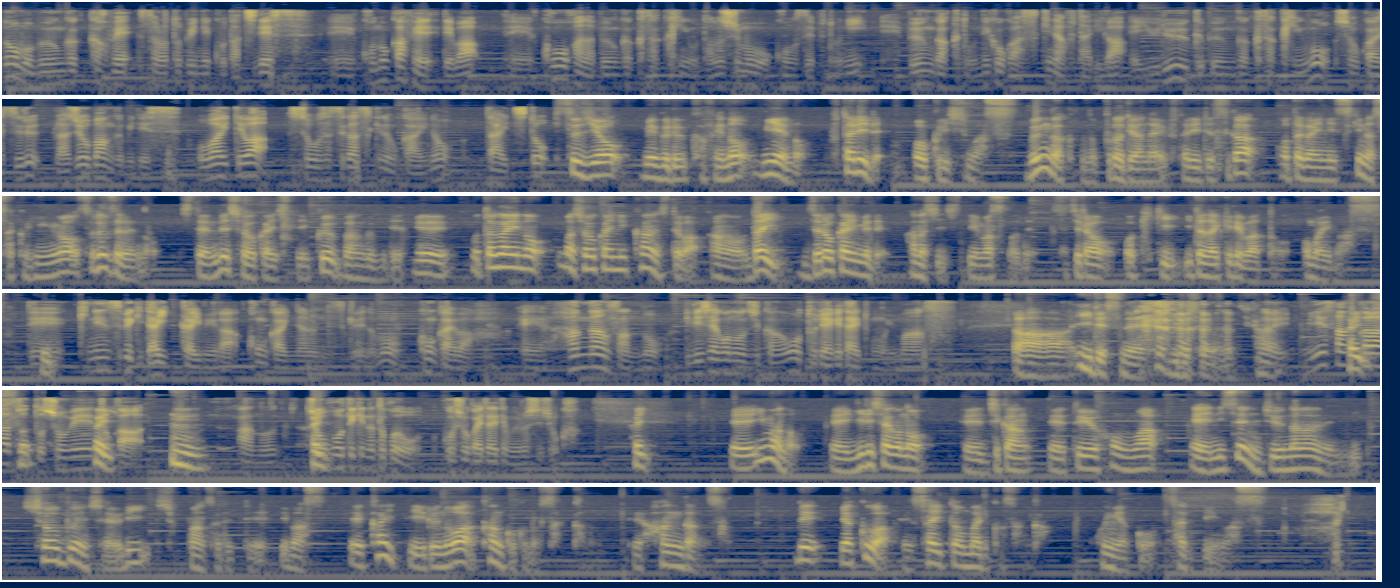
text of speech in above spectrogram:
どうも文学カフェ空飛び猫たちです、えーこのカフェでは、えー硬派な文学作品を楽しもうをコンセプトに、えー文学と猫が好きな2人が、えーゆるーく文学作品を紹介するラジオ番組です。お相手は小説が好きの会の大地と羊を巡るカフェの三重の2人でお送りします。文学のプロではない2人ですが、お互いに好きな作品をそれぞれの視点で紹介していく番組です。えーお互いの、まあ、紹介に関してはあの第0回目で話していますので、そちらをお聞きいただければと思います。で、はい記念すべき第1回目が今回になるんですけれども、今回は、えーハンガンさんのギリシャ語の時間を取り上げたいと思います。ああ、いいですね。ギリシャ語の時間。はい。三重さんからちょっと署名とか、うん。あの、情報的なところをご紹介いただいてもよろしいでしょうか？えー今の、えーギリシャ語の、えー時間、えーという本は、えー2017年に小文社より出版されています。えー書いているのは韓国の作家の、えーハンガンさん。で、訳はえー斉藤真理子さんが翻訳をされています。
